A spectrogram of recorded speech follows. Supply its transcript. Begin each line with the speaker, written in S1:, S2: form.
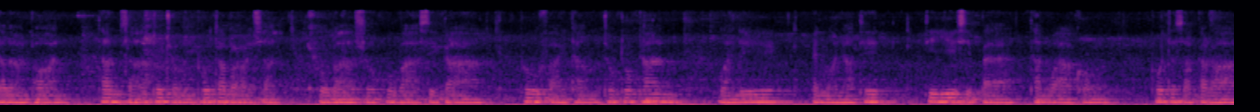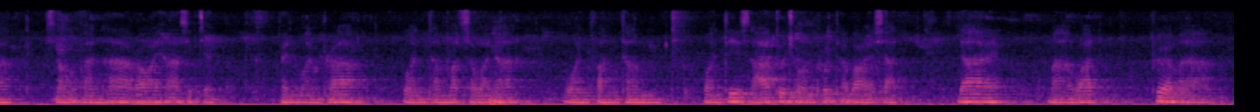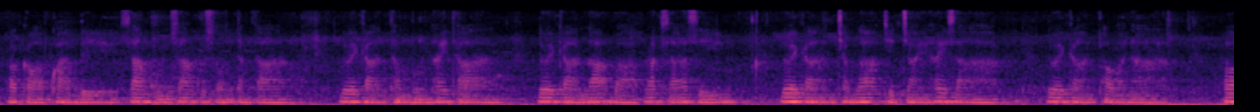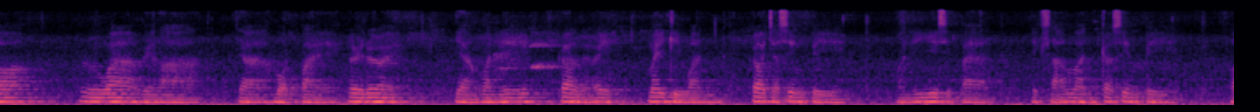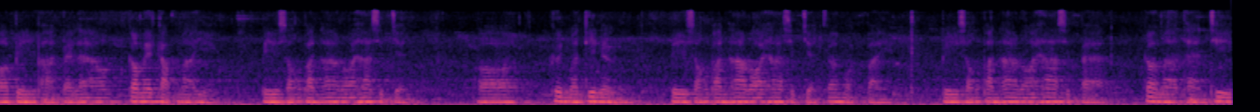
S1: เจริญพร ท่านสาธุชนพุทธบริษัทอุบาสกอุบาสิกา ผู้ฝ่ายธรรมทุกๆทท่าน วันนี้เป็นวันอาทิตย์ที่ 28 ธันวาคม พุทธศักราช 2557 เป็นวันพระ วันธรรมสวนะวันฟังธรรม วันที่สาธุชนพุทธบริษัท ได้มาวัด เพื่อมาประกอบความดีสร้างบุญสร้างกุศลต่างๆ ด้วยการทำบุญให้ทาน ด้วยการละบาปรักษาศีล ด้วยการชำระจิตใจให้สะอาด ด้วยการภาวนา เพราะรู้ว่าเวลาจะหมดไปเรื่อยๆ อย่างวันนี้ก็เหลือไม่กี่วัน ก็จะสิ้นปี วันนี้ 28 อีกสามวันก็สิ้นปี พอปีผ่านไปแล้วก็ไม่กลับมาอีก ปี 2557 พอขึ้นวันที่หนึ่งปี 2557 ก็หมดไป ปี 2558 ก็มาแทนที่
